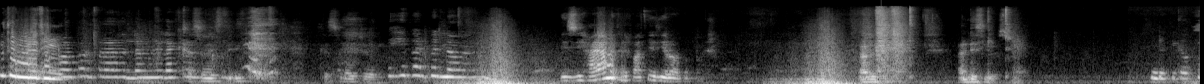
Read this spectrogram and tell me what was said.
እውነቴን ነው። የዚህ ሀያ ዓመት ልፋት የዜሮ አገባሽ እንዴት ይመስላል?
